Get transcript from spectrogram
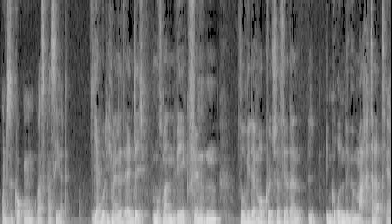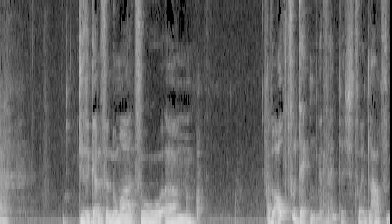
und zu gucken, was passiert. Ja, gut, ich meine, letztendlich muss man einen Weg finden, so wie der Mockridge das ja dann im Grunde gemacht hat, ja. Diese ganze Nummer zu ähm, also aufzudecken letztendlich, zu entlarven.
